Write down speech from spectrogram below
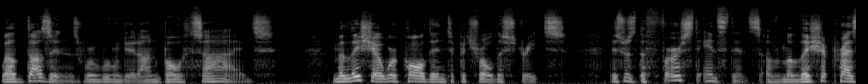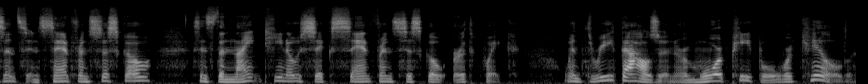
while dozens were wounded on both sides. Militia were called in to patrol the streets. This was the first instance of militia presence in San Francisco since the 1906 San Francisco earthquake, when 3,000 or more people were killed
